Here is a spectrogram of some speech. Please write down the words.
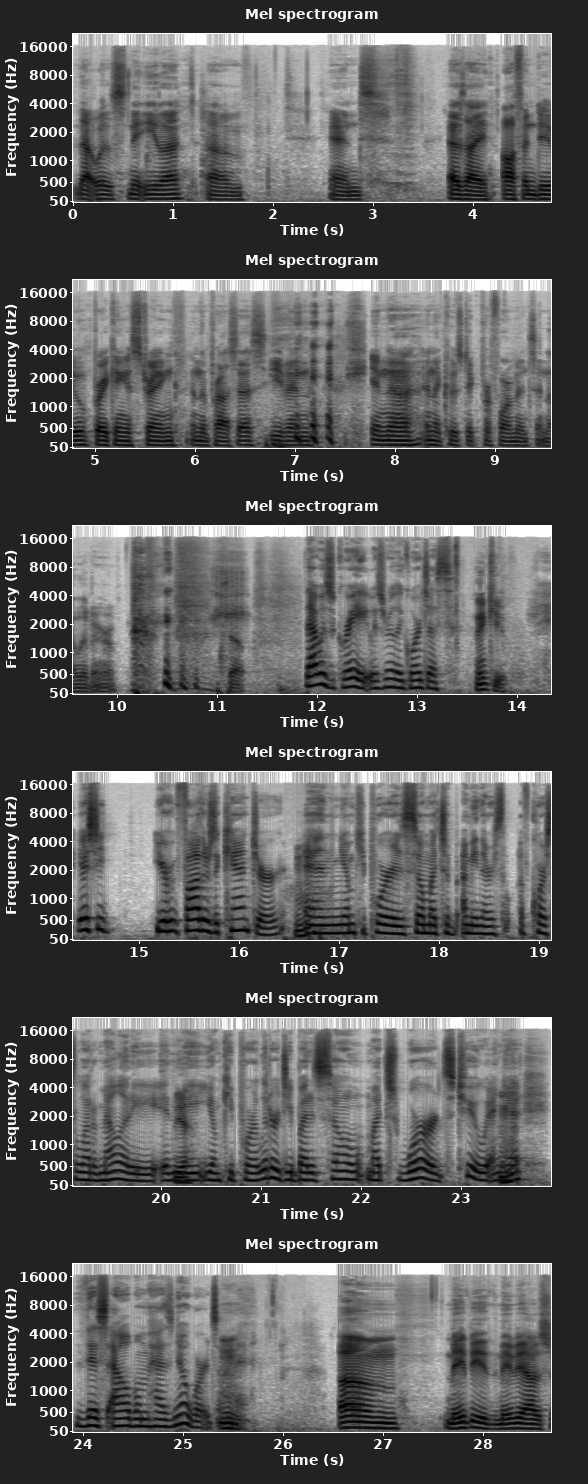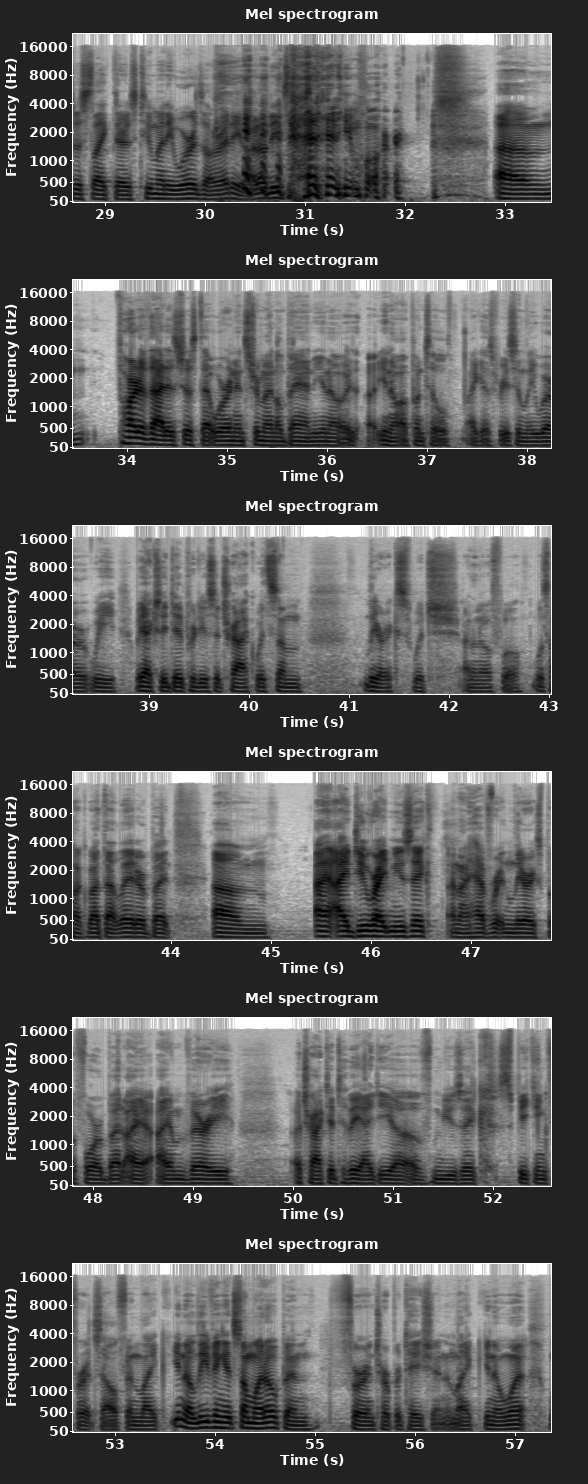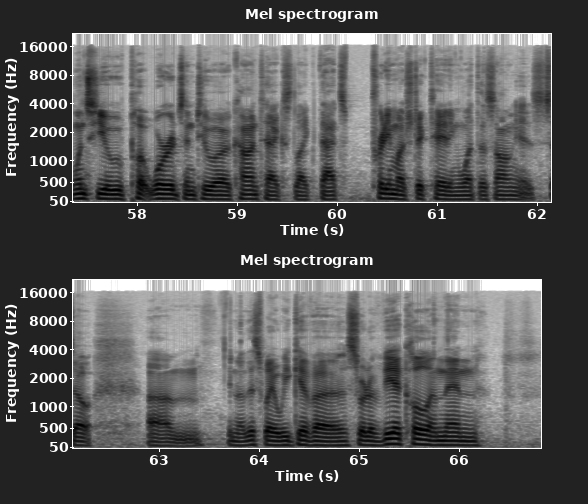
That was Ne'ilah. Um, and as I often do, breaking a string in the process, even in a, an acoustic performance in a living room. so That was great. It was really gorgeous. thank you. Yeah, see, your father's a cantor, Mhm. and Yom Kippur is so much. Of, I mean, there's of course a lot of melody in Yeah. the Yom Kippur liturgy, but it's so much words too. And yet, this album has no words on Mm. it. Um, maybe maybe I was just like, there's too many words already. I don't need to add any. Um, part of that is just that we're an instrumental band. You know, uh, you know, up until I guess recently, where we we actually did produce a track with some lyrics, which I don't know if we'll we'll talk about that later. But um, I, I do write music, and I have written lyrics before, but I I am very attracted to the idea of music speaking for itself and like you know leaving it somewhat open for interpretation. And like you know, when, once you put words into a context, like that's pretty much dictating what the song is. So, um, you know, this way we give a sort of vehicle, and then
